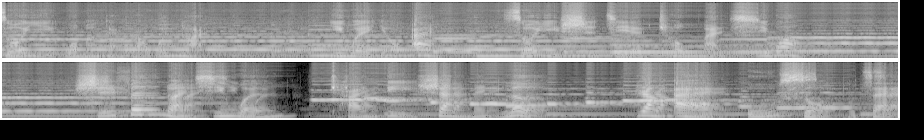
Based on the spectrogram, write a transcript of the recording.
所以我们感到温暖；因为有爱，所以世界充满希望。十分暖心文，传递善美乐，让爱无所不在。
